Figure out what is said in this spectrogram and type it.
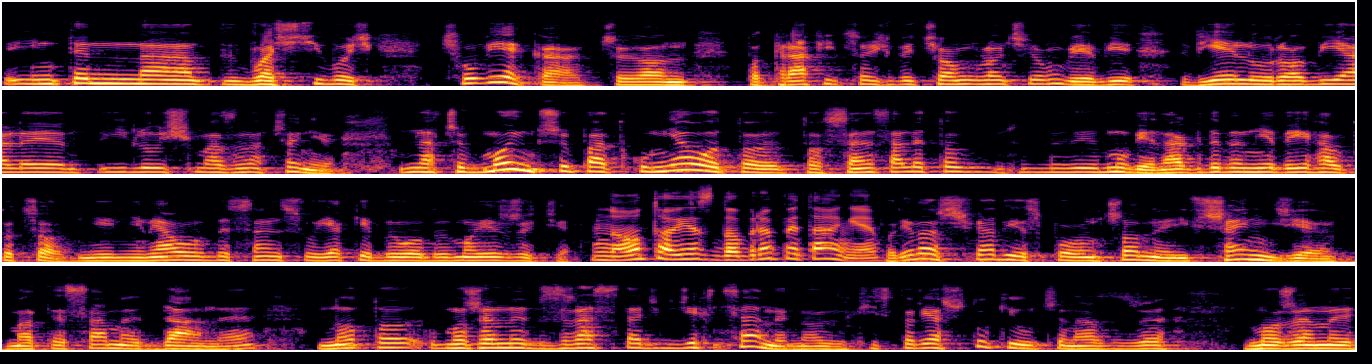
intymna właściwość człowieka, czy on potrafi coś wyciągnąć. Ja mówię, wie, wielu robi, ale iluś ma znaczenie. Znaczy w moim przypadku miało to, to sens, ale to mówię, no, a gdybym nie wyjechał, to co? Nie, nie miałoby sensu, jakie byłoby moje życie? No, to jest dobre pytanie. Ponieważ świat jest połączony i wszędzie ma te same dane, no to możemy wzrastać gdzie chcemy. No, historia sztuki uczy nas, że możemy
